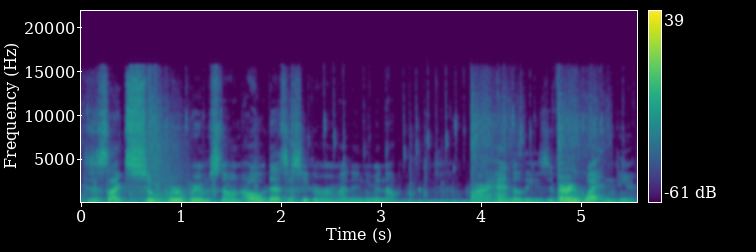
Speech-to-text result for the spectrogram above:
because it's like super brimstone. Oh, that's a secret room. I didn't even know. All right, handle these. It's very wet in here.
